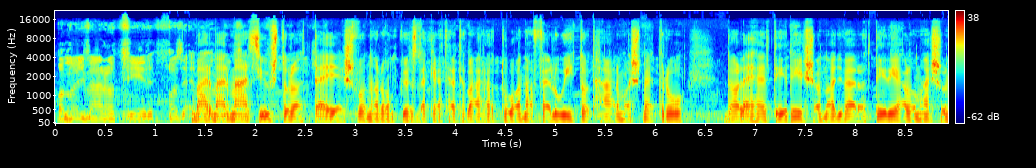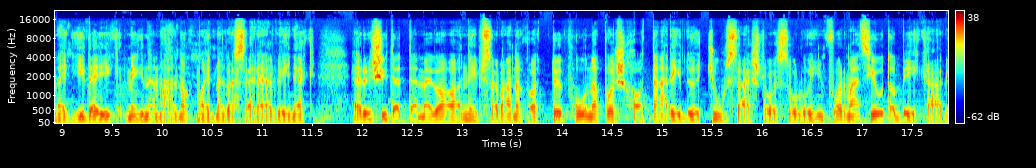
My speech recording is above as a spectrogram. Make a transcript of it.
A Nagyvárad tér az... Bár már márciustól a teljes vonalon közlekedhet várhatóan a felújított hármas metró, de a Lehel tér és a Nagyvárad téri állomáson egy ideig még nem állnak majd meg a szerelvények. Erősítette meg a népszavának a több hónapos határidő csúszásról szóló információt a BKV.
